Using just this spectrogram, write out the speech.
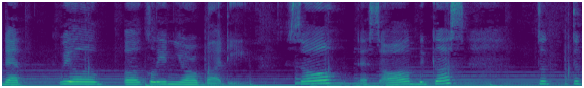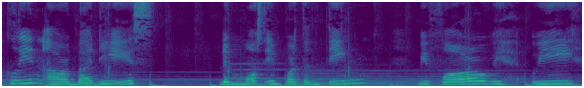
that will uh, clean your body. So that's all because to, to clean our body is the most important thing before we we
